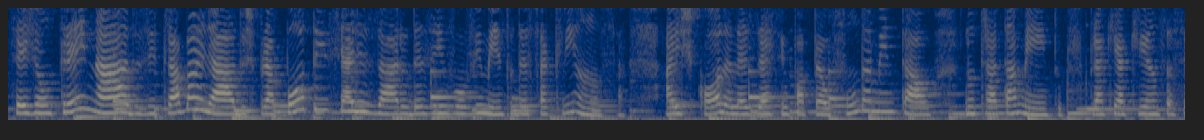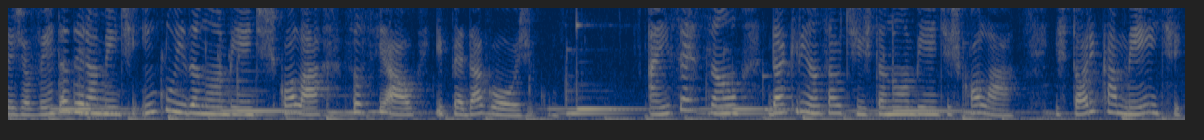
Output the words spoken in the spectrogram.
sejam treinados e trabalhados para potencializar o desenvolvimento dessa criança. A escola exerce um papel fundamental no tratamento para que a criança seja verdadeiramente incluída no ambiente escolar, social e pedagógico. A inserção da criança autista no ambiente escolar. Historicamente,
